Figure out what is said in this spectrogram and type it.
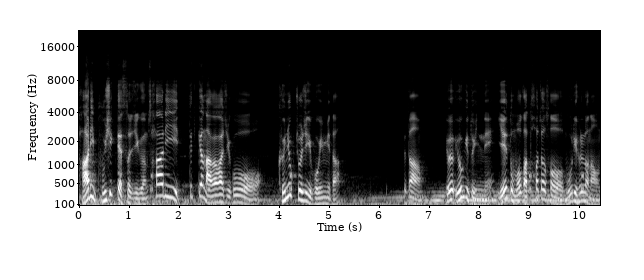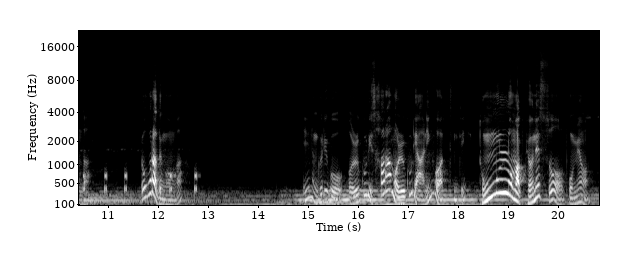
발이 부식됐어 지금 살이 뜯겨 나가가지고 근육 조직이 보입니다 그 다음 여기도 있네 얘도 뭐가 터져서 물이 흘러나온다 쪼그라든 건가? 얘는 그리고 얼굴이 사람 얼굴이 아닌 것 같은데? 동물로 막 변했어 보면.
